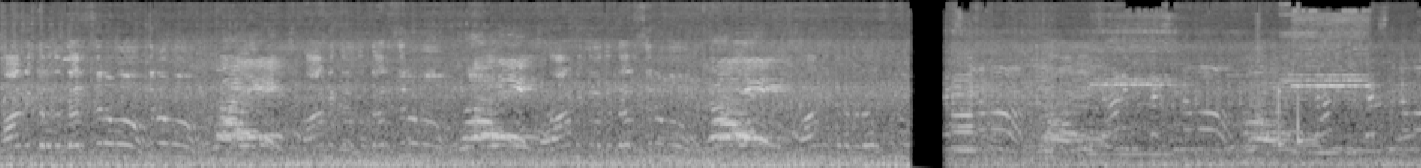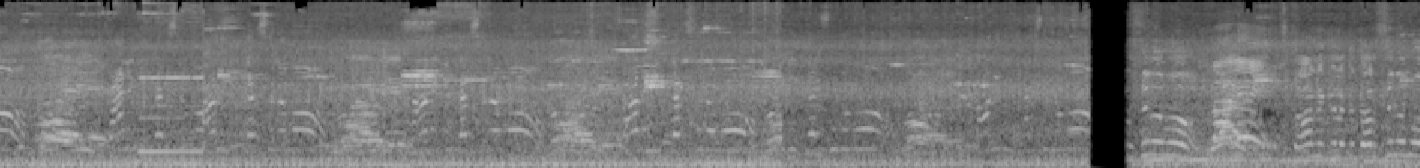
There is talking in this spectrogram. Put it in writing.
స్థానికులకు దర్శనము స్థానికులకు దర్శనము స్థానికులకు దర్శనము దానికి దర్శనము దానికి దర్శనము దానికి దర్శనము దానికి దర్శనము దానికి దర్శనము దానికి దర్శనము దర్శనము స్థానికులకు దర్శనము.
